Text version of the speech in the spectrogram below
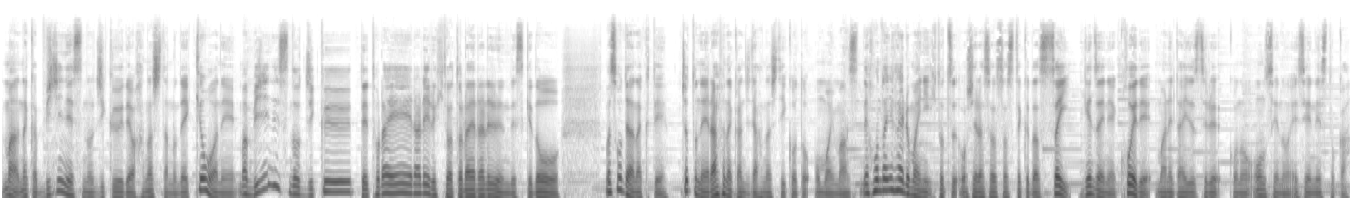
まあなんかビジネスの軸では話したので、今日はね、まあビジネスの軸って捉えられる人は捉えられるんですけど、まあそうではなくて、ちょっとね、ラフな感じで話していこうと思います。で、本題に入る前に一つお知らせをさせてください。現在ね、声でマネタイズする、この音声の SNS とか、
